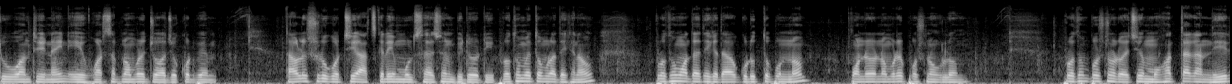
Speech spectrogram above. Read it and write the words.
two one three nine এই হোয়াটসঅ্যাপ নম্বরে যোগাযোগ করবে। তাহলে শুরু করছি আজকের এই মূল সাজেশন ভিডিওটি। প্রথমে তোমরা দেখে নাও, প্রথম অধ্যায় থেকে দেওয়া গুরুত্বপূর্ণ পনেরো নম্বরের প্রশ্নগুলো। প্রথম প্রশ্ন রয়েছে, মহাত্মা গান্ধীর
